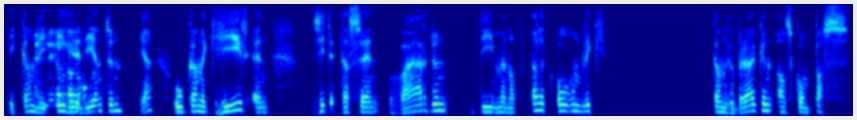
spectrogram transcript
Ik kan die ingrediënten, ja? hoe kan ik hier, en ziet, dat zijn waarden die men op elk ogenblik kan gebruiken als kompas.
